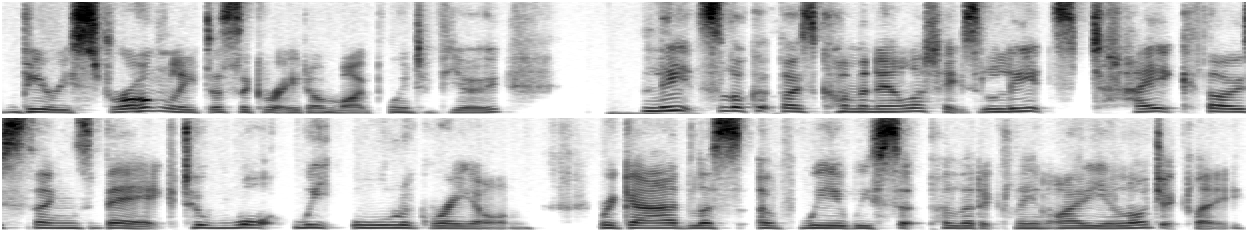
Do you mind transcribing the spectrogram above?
very strongly disagreed on my point of view. Let's look at those commonalities. Let's take those things back to what we all agree on, regardless of where we sit politically and ideologically.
